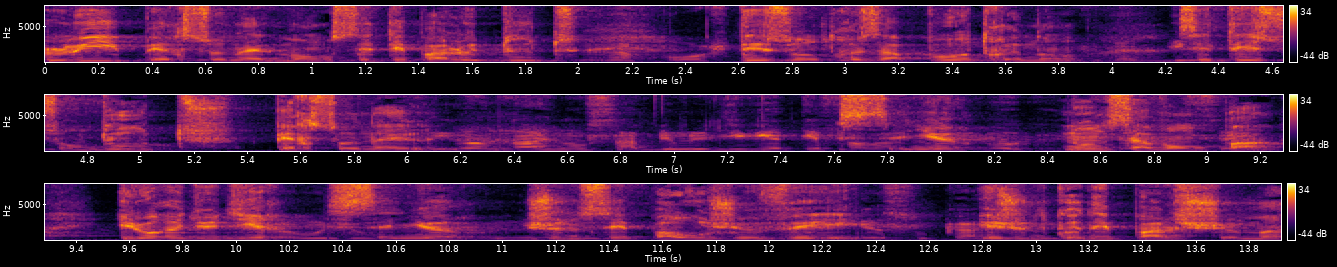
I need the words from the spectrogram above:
lui, personnellement, ce n'était pas le doute des autres apôtres, non. C'était son doute personnel. Seigneur, nous ne savons pas. Il aurait dû dire, Seigneur, je ne sais pas où je vais et je ne connais pas le chemin.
